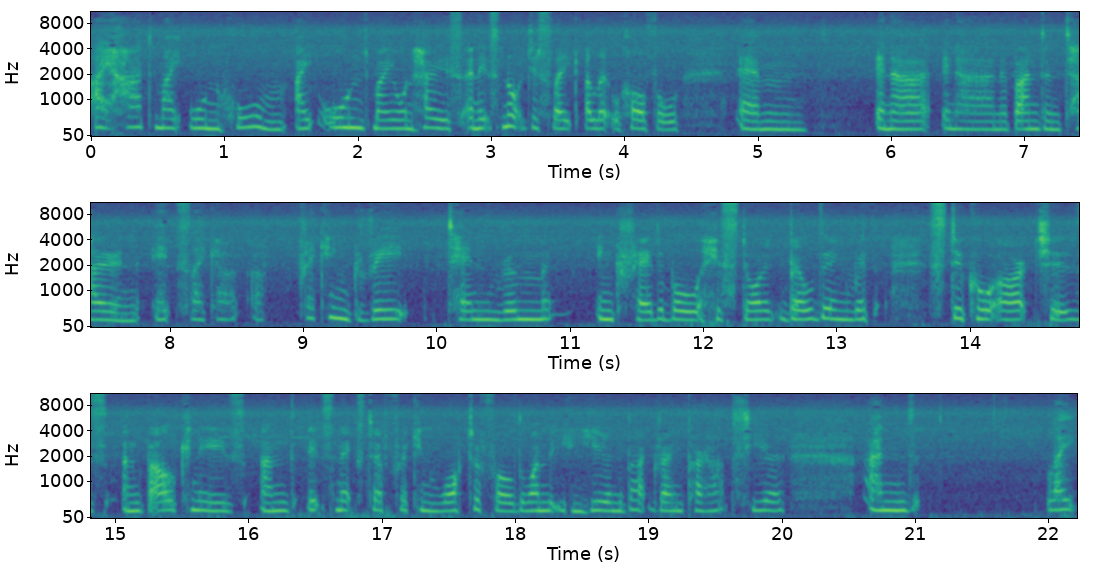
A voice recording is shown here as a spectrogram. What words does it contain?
I had my own home. I owned my own house, and it's not just like a little hovel um, in a in a, an abandoned town. It's like a, a freaking great ten room incredible historic building with stucco arches and balconies, and it's next to a freaking waterfall, the one that you can hear in the background perhaps here. And like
